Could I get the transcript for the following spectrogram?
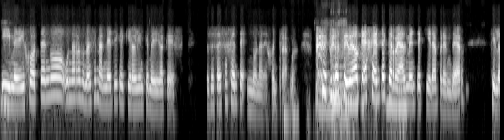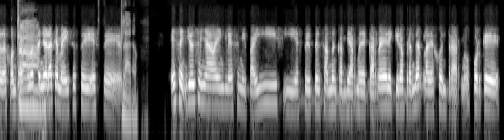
Y me dijo, tengo una resonancia magnética y quiero alguien que me diga qué es. Entonces a esa gente no la dejo entrar, ¿no? Pero si veo que hay gente que realmente quiere aprender, si lo dejo entrar. Una señora que me dice, estoy, este... Claro. yo enseñaba inglés en mi país y estoy pensando en cambiarme de carrera y quiero aprender, la dejo entrar, ¿no? Porque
